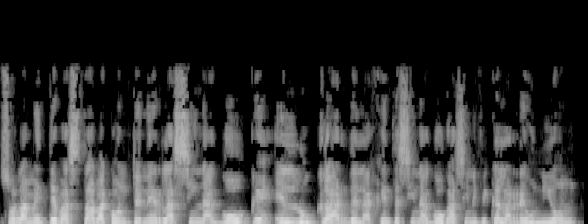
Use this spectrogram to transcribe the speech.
Solamente bastaba con tener la sinagoga, el lugar de la gente. Sinagoga significa la reunión,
